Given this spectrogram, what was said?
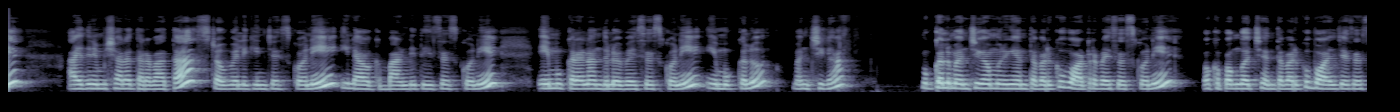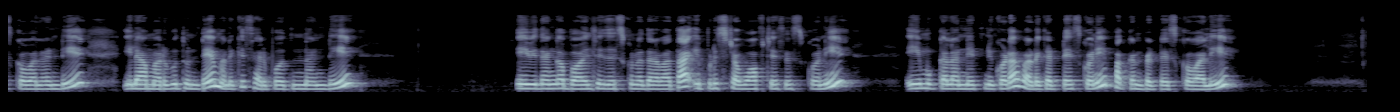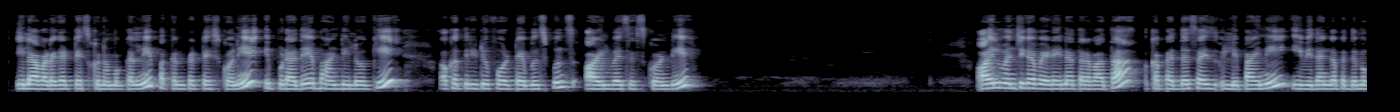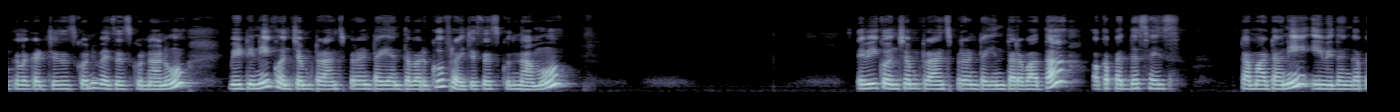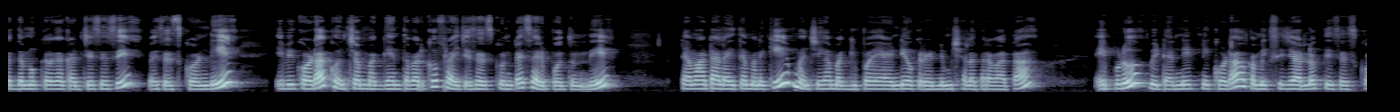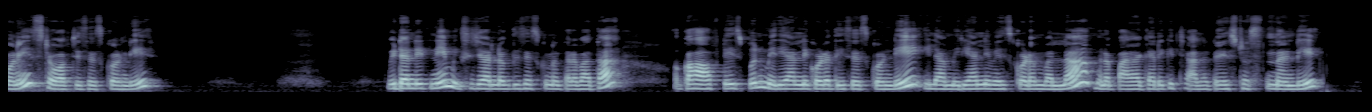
ఐదు నిమిషాల తర్వాత స్టవ్ వెలిగించేసుకొని ఇలా ఒక బాండి తీసేసుకొని ఈ ముక్కలను అందులో వేసేసుకొని ఈ ముక్కలు మంచిగా ముక్కలు మంచిగా మునిగేంత వరకు వాటర్ వేసేసుకొని ఒక పొంగొచ్చేంత వచ్చేంత వరకు బాయిల్ చేసేసుకోవాలండి. ఇలా మరుగుతుంటే మనకి సరిపోతుందండి. ఈ విధంగా బాయిల్ చేసేసుకున్న తర్వాత ఇప్పుడు స్టవ్ ఆఫ్ చేసేసుకొని ఈ ముక్కలన్నిటిని కూడా వడగట్టేసుకొని పక్కన పెట్టేసుకోవాలి. ఇలా వడగట్టేసుకున్న ముక్కల్ని పక్కన పెట్టేసుకొని ఇప్పుడు అదే బాండీలోకి ఒక three to four tablespoons oil వేసేసుకోండి. ఆయిల్ మంచిగా వేడైన తర్వాత ఒక పెద్ద సైజు ఉల్లిపాయని ఈ విధంగా పెద్ద ముక్కలు కట్ చేసేసుకొని వేసేసుకున్నాను. వీటిని కొంచెం ట్రాన్స్పరెంట్ అయ్యేంత వరకు ఫ్రై చేసేసుకుందాము. ఇవి కొంచెం ట్రాన్స్పరెంట్ అయిన తర్వాత ఒక పెద్ద సైజ్ టమాటాని ఈ విధంగా పెద్ద ముక్కలుగా కట్ చేసేసి వేసేసుకోండి. ఇవి కూడా కొంచెం మగ్గేంత వరకు ఫ్రై చేసేసుకుంటే సరిపోతుంది. టమాటాలు అయితే మనకి మంచిగా మగ్గిపోయాయండి ఒక రెండు నిమిషాల తర్వాత. ఇప్పుడు వీటన్నిటిని కూడా ఒక మిక్సీ జార్లోకి తీసేసుకొని స్టవ్ ఆఫ్ చేసేసుకోండి. వీటన్నిటిని మిక్సీ జార్లోకి తీసేసుకున్న తర్వాత ఒక హాఫ్ టీ స్పూన్ మిరియాలని కూడా తీసేసుకోండి. ఇలా మిరియాలని వేసుకోవడం వల్ల మన పాయాకర్రీకి చాలా టేస్ట్ వస్తుందండి.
